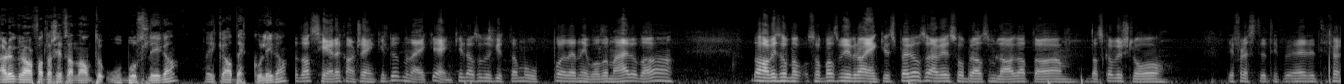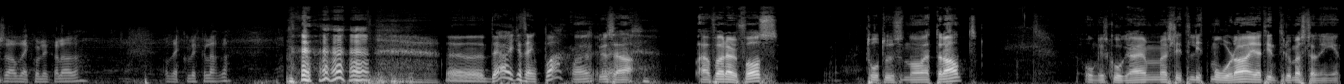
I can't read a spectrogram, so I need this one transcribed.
Er du glad for at du har skifta navn til Obos-ligaen, og ikke Adecco-ligaen? Da ser det kanskje enkelt ut, men det er ikke enkelt. Altså, Gutta må opp på det nivået de er. og da, da har vi så, såpass mye bra enkeltspillere, og så er vi så bra som lag at da, da skal vi slå de fleste, eller de første Adecco-ligaene. Adecco-ligaene. det har jeg ikke tenkt på. Nei, skal vi se, da. Her får Raufoss. 2000 og et eller annet. Unge Skogheim sliter litt med Ola i et intervju med Østlendingen.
